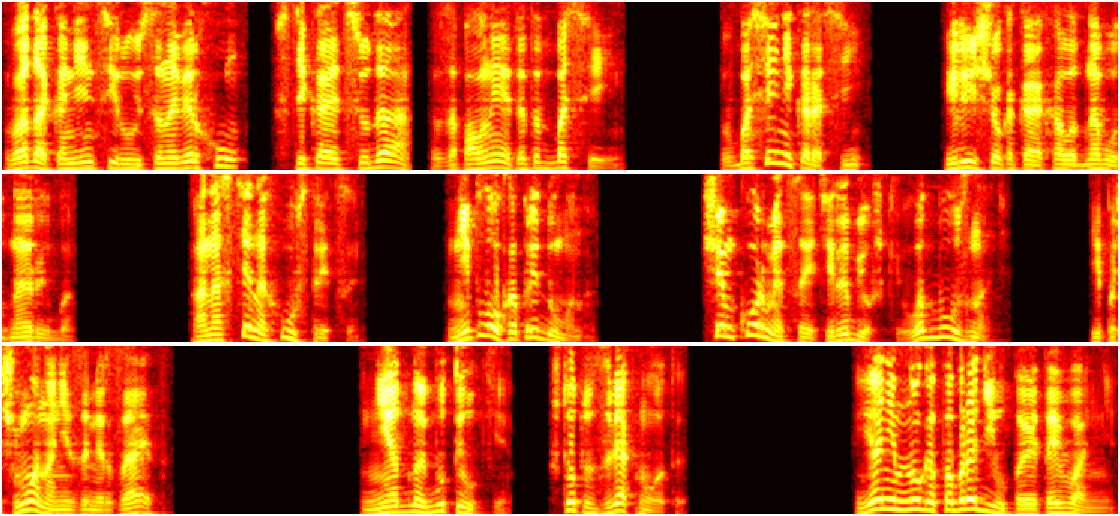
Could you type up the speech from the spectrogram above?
Вода конденсируется наверху, стекает сюда, заполняет этот бассейн. В бассейне караси. Или еще какая холодноводная рыба. А на стенах устрицы. Неплохо придумано. Чем кормятся эти рыбешки, вот бы узнать. И почему она не замерзает? Ни одной бутылки. Что тут звякнуло-то? Я немного побродил по этой ванне.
